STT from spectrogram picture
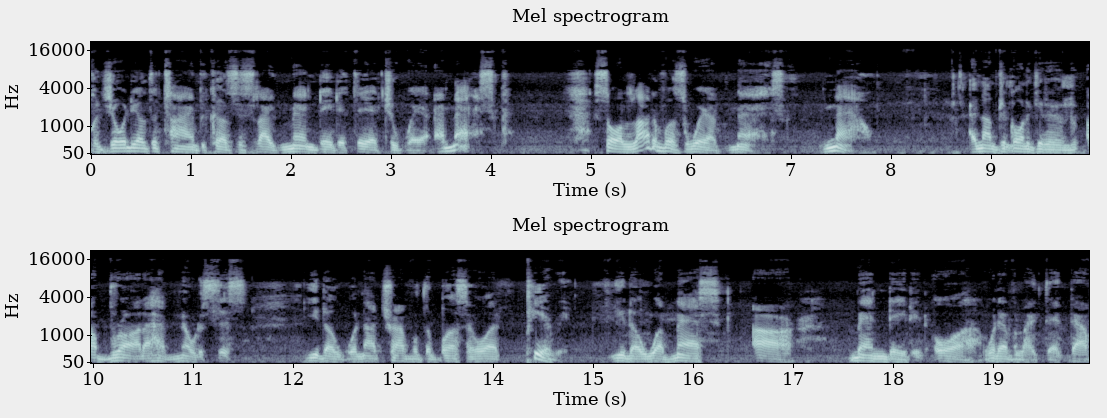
majority of the time, because it's like mandated there to wear a mask. So a lot of us wear a mask now. And I'm just going to get it abroad. I have noticed this, you know, when I travel the bus or period, you know, what masks are mandated or whatever like that. Now,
